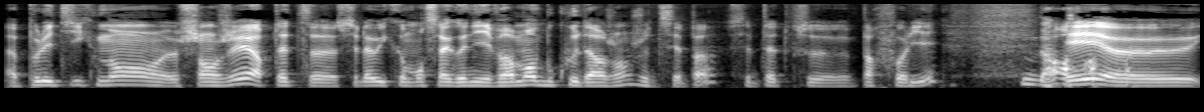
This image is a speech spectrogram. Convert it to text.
à politiquement euh, changer. Alors peut-être euh, c'est là où il commence à gagner vraiment beaucoup d'argent, je ne sais pas. C'est peut-être euh, parfois lié. Non. Et, euh,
